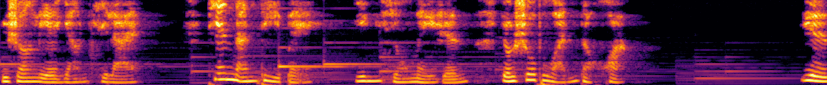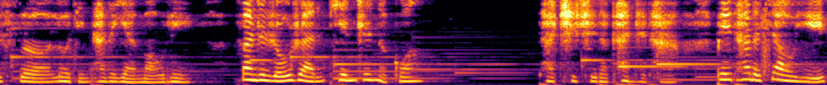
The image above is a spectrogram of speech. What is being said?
一双脸扬起来，天南地北，英雄美人，有说不完的话。月色落进他的眼眸里，泛着柔软天真的光。他痴痴地看着他，被他的笑语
